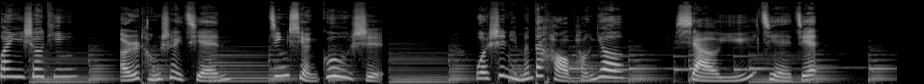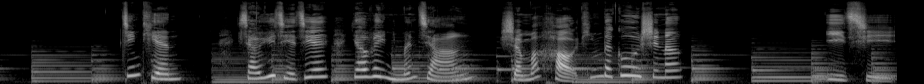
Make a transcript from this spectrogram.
欢迎收听儿童睡前精选故事，我是你们的好朋友小鱼姐姐。今天，小鱼姐姐要为你们讲什么好听的故事呢？一起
